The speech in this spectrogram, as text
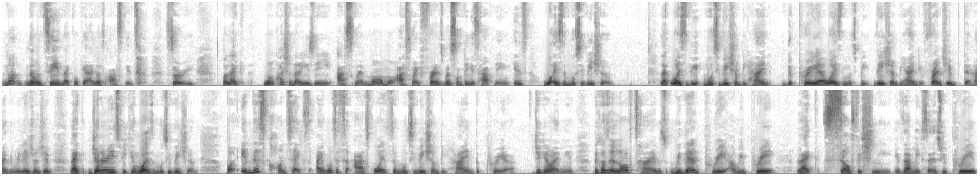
not no one's saying like okay I just ask it. Sorry. But like one question that I usually ask my mom or ask my friends when something is happening is what is the motivation? Like what is the motivation behind the prayer? What is the motivation behind the friendship behind the relationship? Like generally speaking what is the motivation but in this context i wanted to ask what is the motivation behind the prayer? Do you get what i mean? Because a lot of times we then pray and we pray like selfishly if that makes sense. We pray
